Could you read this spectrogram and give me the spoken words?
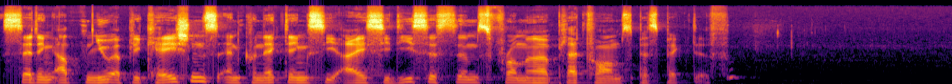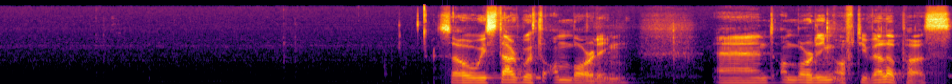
setting up new applications and connecting CI/CD systems from a platform's perspective. So we start with onboarding and onboarding of developers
